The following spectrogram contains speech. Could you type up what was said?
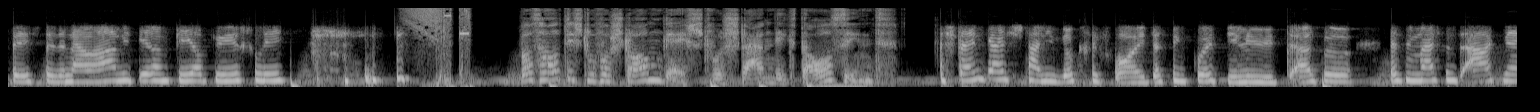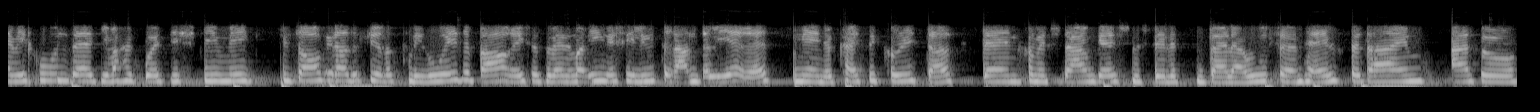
Das dann auch an mit ihrem Bierbüchli. Was haltest du von Stammgästen, die ständig da sind? Stammgäste habe ich wirklich Freude. Das sind gute Leute. Also, das sind meistens angenehme Kunden, die machen gute Stimmung. Sie sorgen auch dafür, dass es ein Ruhe in der Bar ist. Also, wenn mal irgendwelche Leute randalieren, wir haben ja keine Securitas, dann kommen die Stammgäste und stellen zum Teil auch raus und helfen einem. Also,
